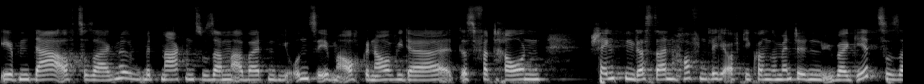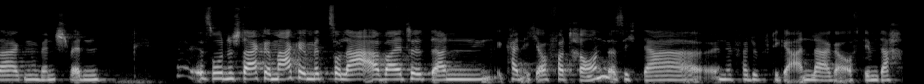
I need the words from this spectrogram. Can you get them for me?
eben da auch zu sagen, ne, mit Marken zusammenarbeiten, die uns eben auch genau wieder das Vertrauen schenken, das dann hoffentlich auf die Konsumentinnen übergeht, zu sagen, Mensch, wenn so eine starke Marke mit Solar arbeitet, dann kann ich auch vertrauen, dass ich da eine vernünftige Anlage auf dem Dach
